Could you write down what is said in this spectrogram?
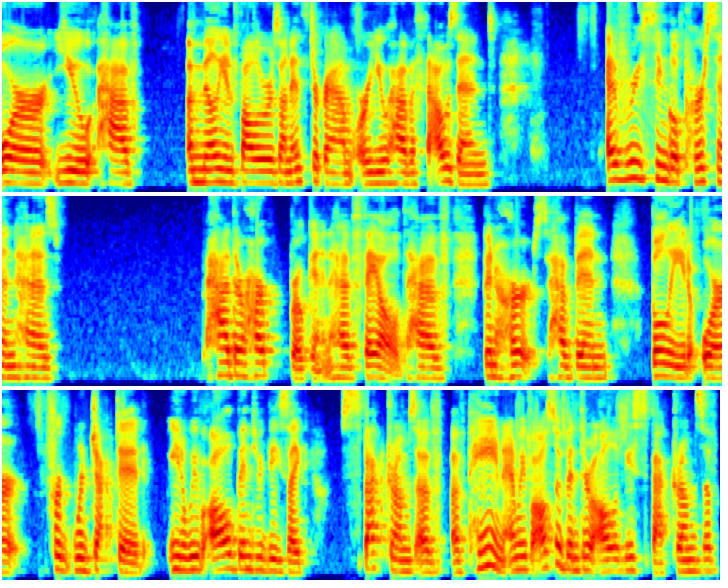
or you have a million followers on Instagram, or you have a thousand. Every single person has had their heart broken, have failed, have been hurt, have been bullied, or for rejected you know we've all been through these like spectrums of of pain and we've also been through all of these spectrums of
